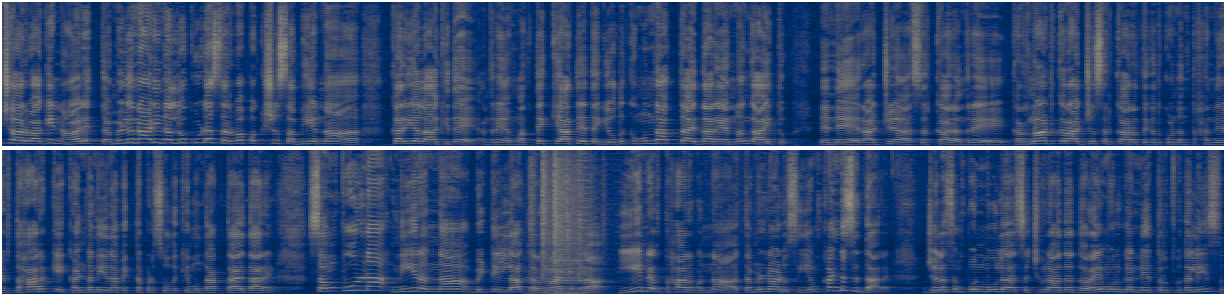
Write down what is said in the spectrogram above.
ವಿಚಾರವಾಗಿ ನಾಳೆ ತಮಿಳುನಾಡಿನಲ್ಲೂ ಕೂಡ ಸರ್ವಪಕ್ಷ ಸಭೆಯನ್ನು ಕರೆಯಲಾಗಿದೆ. ಅಂದರೆ ಮತ್ತೆ ಖ್ಯಾತೆ ತೆಗೆಯೋದಕ್ಕೆ ಮುಂದಾಗ್ತಾ ಇದ್ದಾರೆ ಅನ್ನೋಂಗೆ ಆಯಿತು ನಿನ್ನೆ ರಾಜ್ಯ ಸರ್ಕಾರ, ಅಂದರೆ ಕರ್ನಾಟಕ ರಾಜ್ಯ ಸರ್ಕಾರ ತೆಗೆದುಕೊಂಡಂತಹ ನಿರ್ಧಾರಕ್ಕೆ ಖಂಡನೆಯನ್ನು ವ್ಯಕ್ತಪಡಿಸೋದಕ್ಕೆ ಮುಂದಾಗ್ತಾ ಇದ್ದಾರೆ. ಸಂಪೂರ್ಣ ನೀರನ್ನು ಬಿಟ್ಟಿಲ್ಲ ಕರ್ನಾಟಕ ಈ ನಿರ್ಧಾರವನ್ನ ತಮಿಳುನಾಡು ಸಿಎಂ ಖಂಡಿಸಿದ್ದಾರೆ. ಜಲಸಂಪನ್ಮೂಲ ಸಚಿವರಾದ ದೊರೈಮುರುಗನ್ ನೇತೃತ್ವದಲ್ಲಿ ಸ-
